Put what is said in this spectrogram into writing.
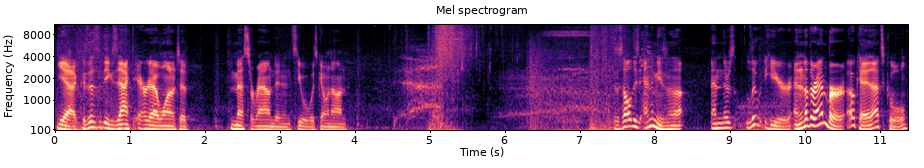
Yeah, because this is the exact area I wanted to mess around in and see what was going on. There's all these enemies, and uh, there's loot here, and another ember. Okay, that's cool.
